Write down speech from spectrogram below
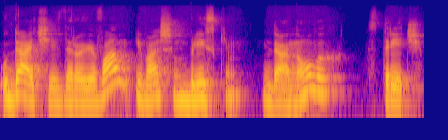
Удачи и здоровья вам и вашим близким. До новых встреч!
